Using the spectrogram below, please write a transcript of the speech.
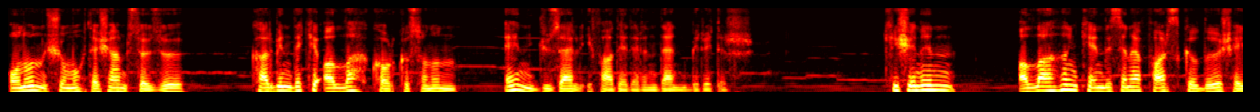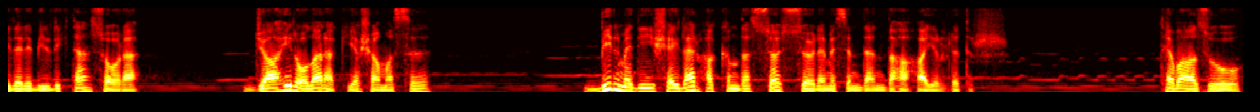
Onun şu muhteşem sözü, kalbindeki Allah korkusunun en güzel ifadelerinden biridir. Kişinin Allah'ın kendisine farz kıldığı şeyleri bildikten sonra cahil olarak yaşaması bilmediği şeyler hakkında söz söylemesinden daha hayırlıdır. Tevazu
